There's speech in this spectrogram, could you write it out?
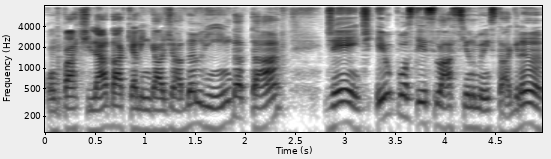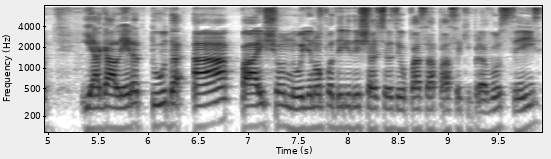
compartilhar, dar aquela engajada linda, tá? Gente, eu postei esse lacinho no meu Instagram e a galera toda apaixonou e eu não poderia deixar de trazer o passo a passo aqui para vocês.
